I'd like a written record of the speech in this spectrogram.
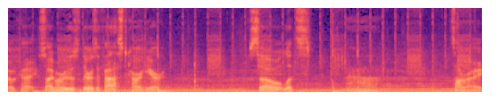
Okay, so I remember there's there's a fast car here. So let's. Uh, it's all right.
